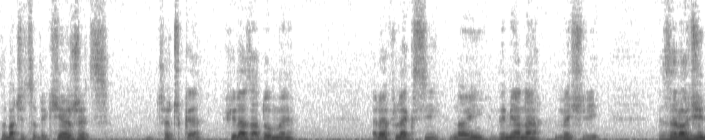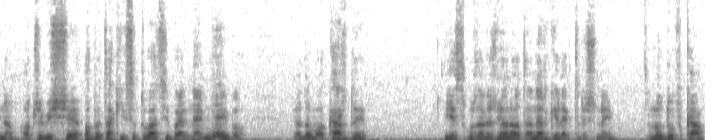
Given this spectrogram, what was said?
Zobaczyć sobie księżyc, troszeczkę chwila zadumy, refleksji, no i wymiana myśli z rodziną. Oczywiście oby takich sytuacji było jak najmniej, bo wiadomo, każdy jest uzależniony od energii elektrycznej, lodówka,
